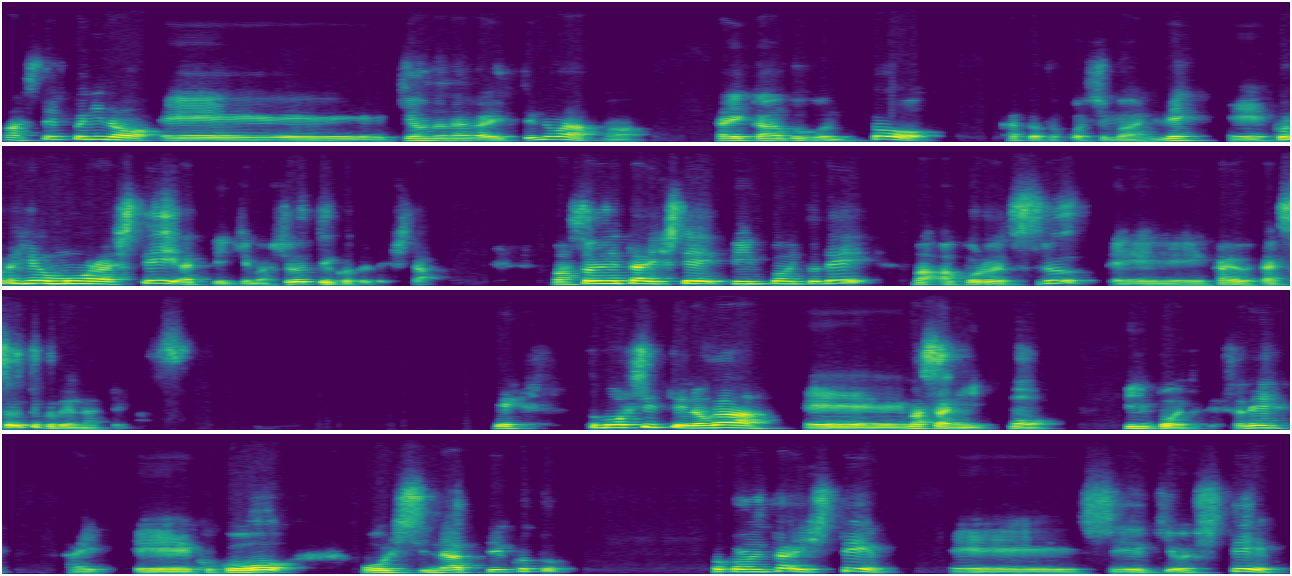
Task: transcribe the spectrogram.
まあ、ステップ2の、えー、基本の流れっていうのは、まあ、体幹部分と肩と腰回りね、えー、この辺を網羅してやっていきましょうということでした。まあ、それに対してピンポイントで、まあ、アプローチする、えー、解放体操ということになっています。で、つぼ押しっていうのが、えー、まさにもうピンポイントですよね。はい。えー、ここを大きしなっていうこと、ところに対して、えー、刺激をして、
